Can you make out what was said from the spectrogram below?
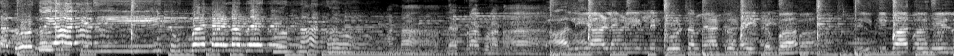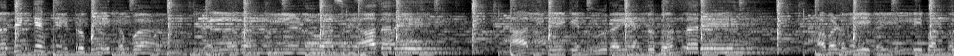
ನಗೋದು ಯಾಕೆ ನೀ? ತುಂಬ ಹೇಳಬೇಕು ನಾನು. ಅಣ್ಣ ಲೆಟ್ರ್ ಖಾಲಿ ಆಳೆ ಮೇಲೆ ಕೂಡ ಮ್ಯಾಟ್ರ್ ಐತಪ್ಪ. ಬೆಲ್ಕಿ ಬಾತು ಹೇಳೋದಿಕ್ಕೆ ಮೀಟ್ರು ಬೇಕಪ್ಪ. ಎಲ್ಲವನ್ನು ಹೇಳುವ ಆಸೆ ಆದರೆ ನಾಲಿಗೆಗೆ ನೂರ ಎಂಟು ತೊಂದರೆ. ಅವಳು ಈಗ ಇಲ್ಲಿ ಬಂದು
